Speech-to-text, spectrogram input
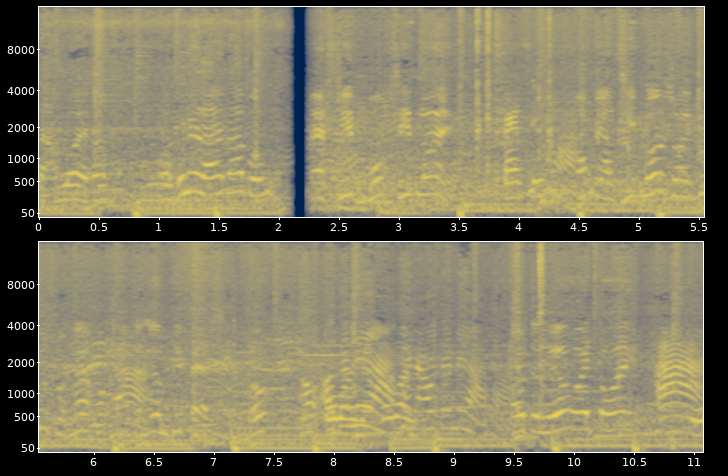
สามร้อยครับ ขอบคุณหลายๆครับผมแปดสิบหกสิบร้อยแปดสิบค่ะ เอาแปดสิบเนาะซอยตู้ส่วนมากพ่อค้าจะเริ่มที่แปดสิบเนาะเอาเพเอาราะแต่ว่าเนื้เนี่ยเพราะว่าอมันเอาแต่เนื้อค่ะ เอาแต่เนื้ออ้อยต้อยค่ะโอ้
